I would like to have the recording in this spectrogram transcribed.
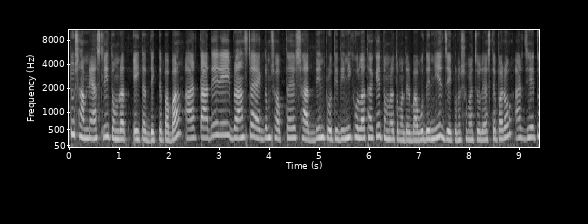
একটু সামনে আসলেই তোমরা এইটা দেখতে পাবা। আর তাদের এই ব্রাঞ্চটা একদম সপ্তাহে সাত দিন প্রতিদিনই খোলা থাকে। তোমরা তোমাদের বাবুদের নিয়ে যে কোনো সময় চলে আসতে পারো। আর যেহেতু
